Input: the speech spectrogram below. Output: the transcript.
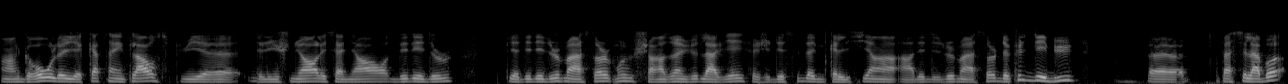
en gros, là, il y a 4-5 classes. Puis euh, il y a les juniors, les seniors, DD2. Puis il y a DD2 Master. Moi, je suis rendu un vieux de la vieille. Fait j'ai décidé de me qualifier en, en DD2 Master. Depuis le début, euh, parce que là-bas,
